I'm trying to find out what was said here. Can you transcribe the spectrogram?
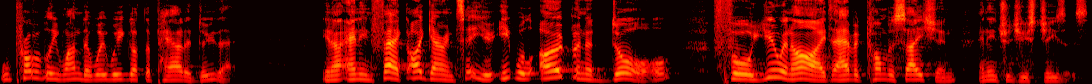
will probably wonder where we got the power to do that. You know, and in fact, I guarantee you, it will open a door for you and I to have a conversation and introduce Jesus.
